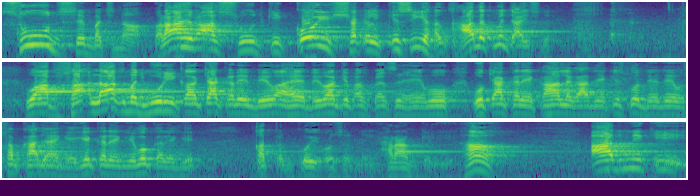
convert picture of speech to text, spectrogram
سود سے بچنا، براہ راست سود کی کوئی شکل کسی حالت میں جائز نہیں۔ وہ آپ لاکھ مجبوری کا کیا کرے؟ بیوہ ہے، بیوہ کے پاس پیسے ہیں، وہ وہ کیا کرے؟ کہاں لگا دے؟ کس کو دے دے؟ وہ سب کھا جائیں گے، یہ کریں گے، وہ کریں گے۔ قطن کوئی عذر نہیں، حرام کے لیے۔ ہاں آدمی کی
